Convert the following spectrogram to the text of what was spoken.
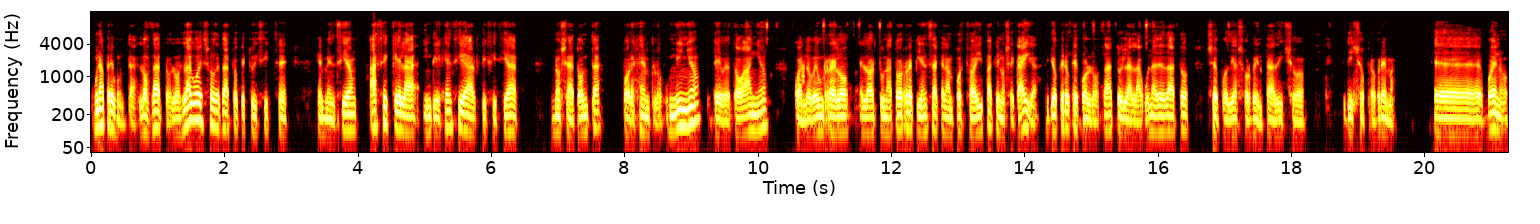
Una pregunta, los datos, los lagos esos de datos que tú hiciste en mención, ¿hace que la inteligencia artificial no sea tonta? Por ejemplo, un niño de dos años, cuando ve un reloj en lo alto de una torre, piensa que la han puesto ahí para que no se caiga. Yo creo que con los datos y la laguna de datos se podía solventar dicho, dicho problema. Eh, bueno,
